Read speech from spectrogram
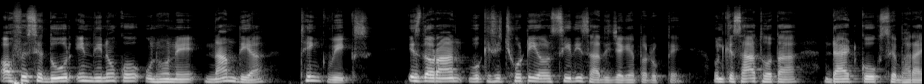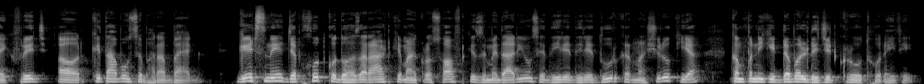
ऑफ़िस से दूर इन दिनों को उन्होंने नाम दिया थिंक वीक्स। इस दौरान वो किसी छोटी और सीधी सादी जगह पर रुकते। उनके साथ होता डाइट कोक से भरा एक फ्रिज और किताबों से भरा बैग। गेट्स ने जब खुद को 2008 के माइक्रोसॉफ्ट की जिम्मेदारियों से धीरे धीरे दूर करना शुरू किया, कंपनी की डबल डिजिट ग्रोथ हो रही थी।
